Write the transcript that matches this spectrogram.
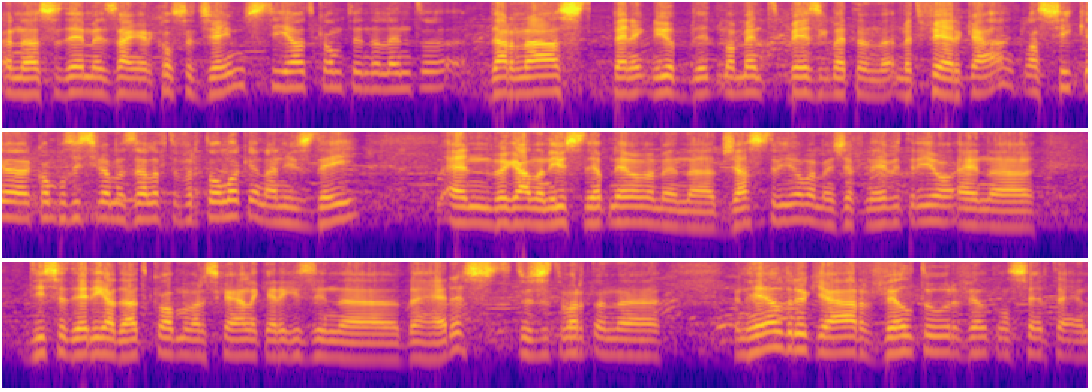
Een CD met zanger Costa James, die uitkomt in de lente. Daarnaast ben ik nu op dit moment bezig met, een, met VRK, een klassieke compositie van mezelf te vertolken, Anus Day. En we gaan een nieuwe CD opnemen met mijn uh, jazz trio, met mijn Chef Neve trio. En die CD die gaat uitkomen waarschijnlijk ergens in de herfst. Dus het wordt een, een heel druk jaar, veel toeren, veel concerten. En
